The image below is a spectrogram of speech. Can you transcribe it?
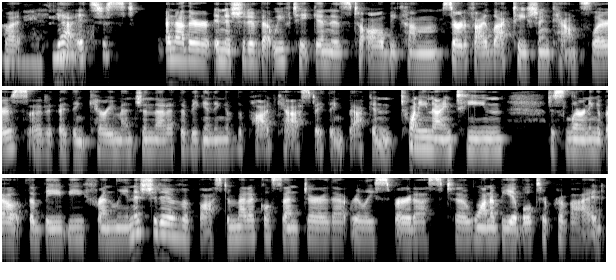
But Amazing. yeah, it's just another initiative that we've taken is to all become certified lactation counselors. I, I think Kerry mentioned that at the beginning of the podcast. I think back in 2019, just learning about the baby friendly initiative of Boston Medical Center that really spurred us to want to be able to provide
